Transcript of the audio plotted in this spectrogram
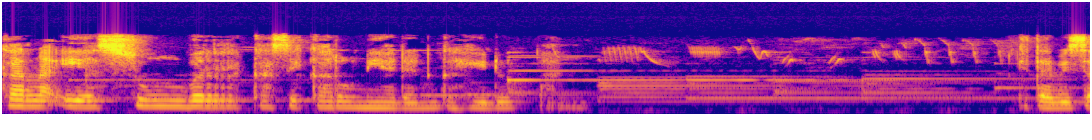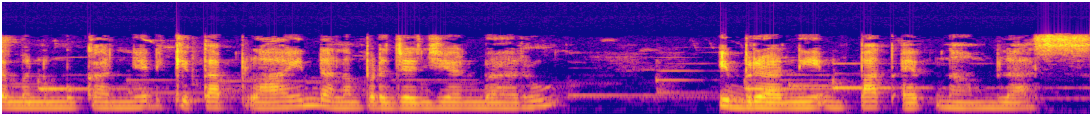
karena ia sumber kasih karunia dan kehidupan. Kita bisa menemukannya di kitab lain dalam perjanjian baru, Ibrani 4 ayat 16.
